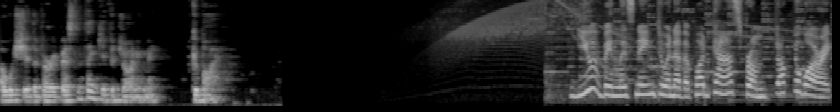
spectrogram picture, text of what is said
I wish you the very best and thank you for joining me. Goodbye. You have been listening to another podcast from Dr. Warwick.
